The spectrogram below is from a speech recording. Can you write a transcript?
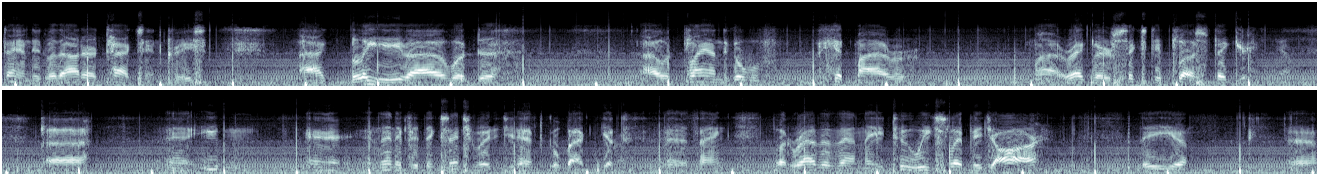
stand it without our tax increase, I believe I would uh, I would plan to go hit my my regular 60 plus figure. Uh, even and then if it accentuated, you'd have to go back and get uh, thing. But rather than the two-week slippage or the uh, uh,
